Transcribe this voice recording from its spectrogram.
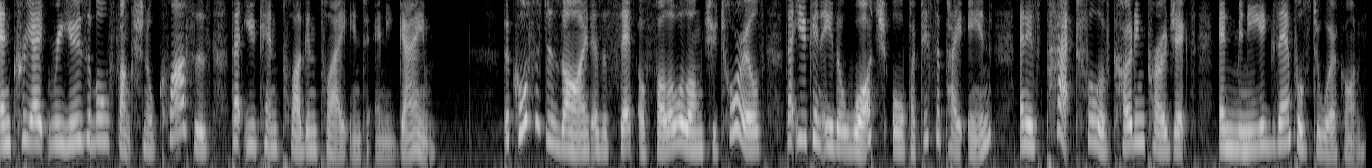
and create reusable functional classes that you can plug and play into any game. The course is designed as a set of follow along tutorials that you can either watch or participate in and is packed full of coding projects and mini examples to work on.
